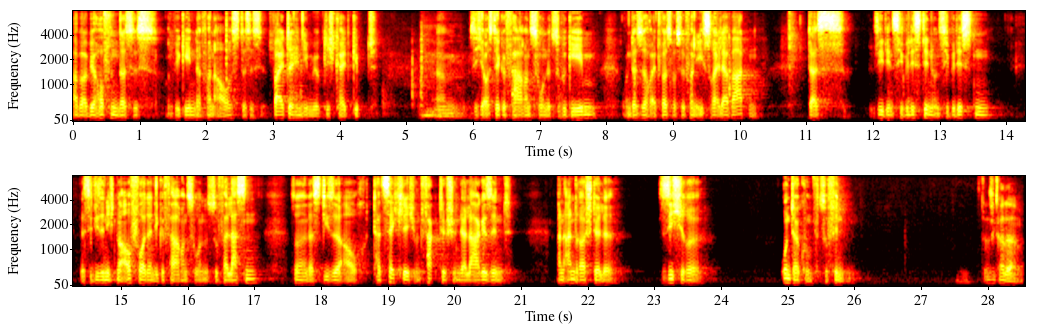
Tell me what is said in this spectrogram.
aber wir hoffen, dass es, und wir gehen davon aus, dass es weiterhin die Möglichkeit gibt, ähm, sich aus der Gefahrenzone zu begeben. Und das ist auch etwas, was wir von Israel erwarten, dass sie den Zivilistinnen und Zivilisten dass sie diese nicht nur auffordern, die Gefahrenzone zu verlassen, sondern dass diese auch tatsächlich und faktisch in der Lage sind, an anderer Stelle sichere Unterkunft zu finden. Sie gerade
